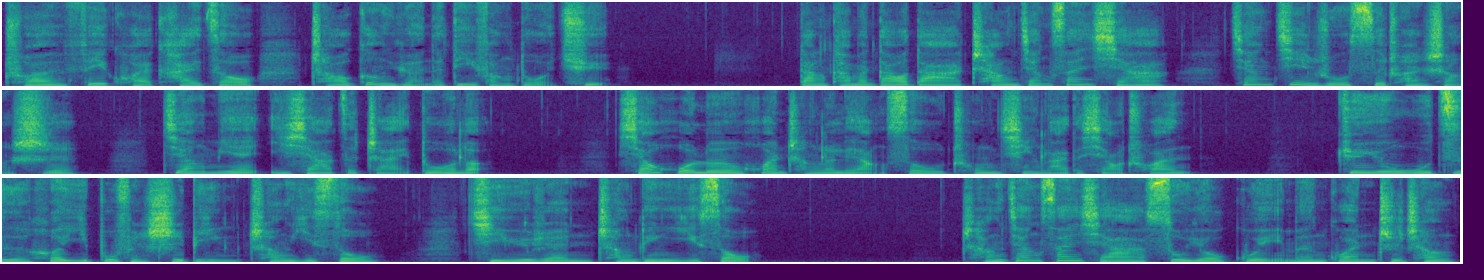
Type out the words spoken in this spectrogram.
船飞快开走，朝更远的地方躲去。当他们到达长江三峡，将进入四川省时，江面一下子窄多了。小火轮换成了两艘重庆来的小船，军用物资和一部分士兵乘一艘，其余人乘另一艘。长江三峡素有“鬼门关”之称。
